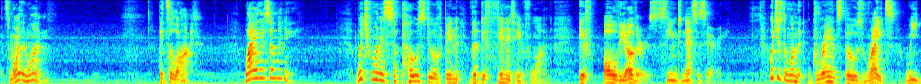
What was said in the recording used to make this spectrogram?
It's more than one. It's a lot. Why are there so many? Which one is supposed to have been the definitive one, if all the others seemed necessary? Which is the one that grants those rights we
